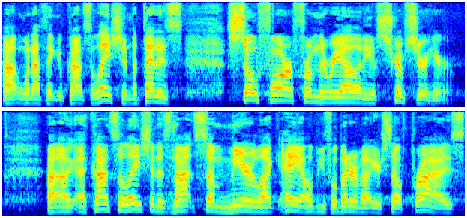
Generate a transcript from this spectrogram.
uh, when I think of consolation. But that is so far from the reality of Scripture here. Uh, a consolation is not some mere, like, hey, I hope you feel better about yourself prize.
